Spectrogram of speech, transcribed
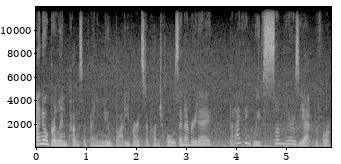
I know Berlin punks are finding new body parts to punch holes in every day, but I think we've some years yet before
